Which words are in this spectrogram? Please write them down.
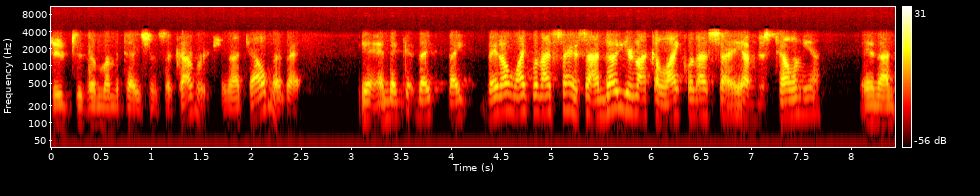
due to the limitations of coverage. And I tell them that, yeah, and they they they they don't like what I say. I say I know you're not to like what I say. I'm just telling you, and I'm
